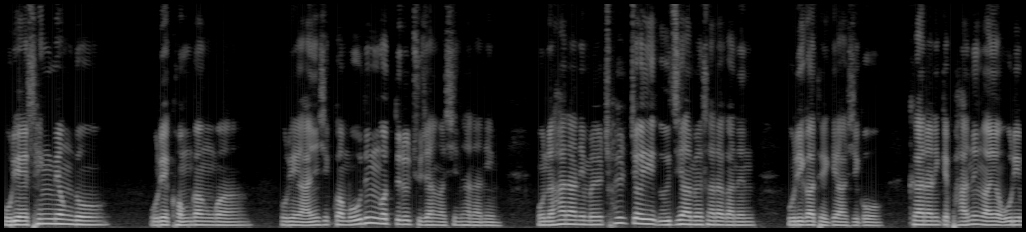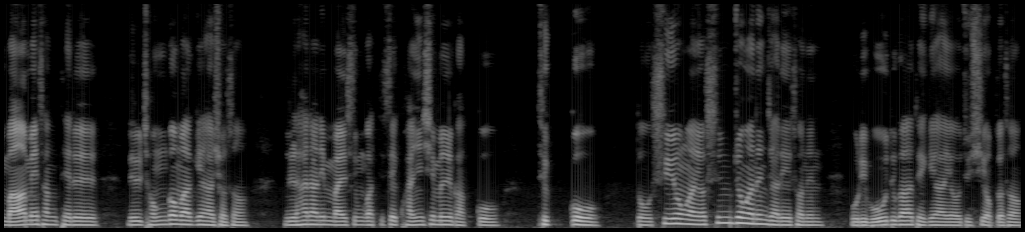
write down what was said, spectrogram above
우리의 생명도 우리의 건강과 우리의 안식과 모든 것들을 주장하신 하나님 오늘 하나님을 철저히 의지하며 살아가는 우리가 되게 하시고 그 하나님께 반응하여 우리 마음의 상태를 늘 점검하게 하셔서 늘 하나님 말씀과 뜻에 관심을 갖고 듣고 또 수용하여 순종하는 자리에서는 우리 모두가 되게 하여 주시옵소서.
